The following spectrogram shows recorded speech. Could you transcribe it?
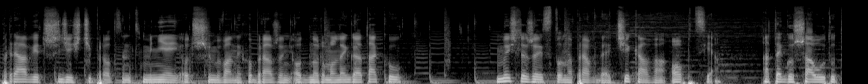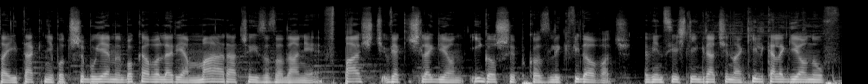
prawie 30% mniej otrzymywanych obrażeń od normalnego ataku. Myślę, że jest to naprawdę ciekawa opcja. A tego szału tutaj i tak nie potrzebujemy, bo kawaleria ma raczej za zadanie wpaść w jakiś legion i go szybko zlikwidować. Więc jeśli gracie na kilka legionów,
